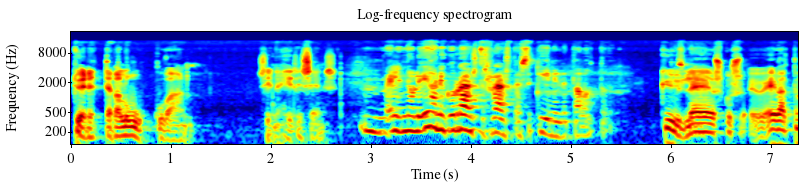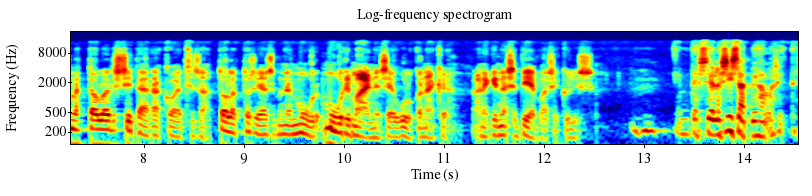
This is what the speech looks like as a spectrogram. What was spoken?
työnnettävä luukku vaan siinä hirsiseinässä. Mm, eli ne oli ihan niin kuin räystys räystäessä kiinni ne talot? Kyllä, joskus ei välttämättä ollut edes sitä rakoa, että se saattoi olla tosiaan semmoinen muur, muurimainen se ulkonäkö, ainakin näissä tienvarsikylissä. Mm-hmm. Ja miten siellä sisäpihalla sitten?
